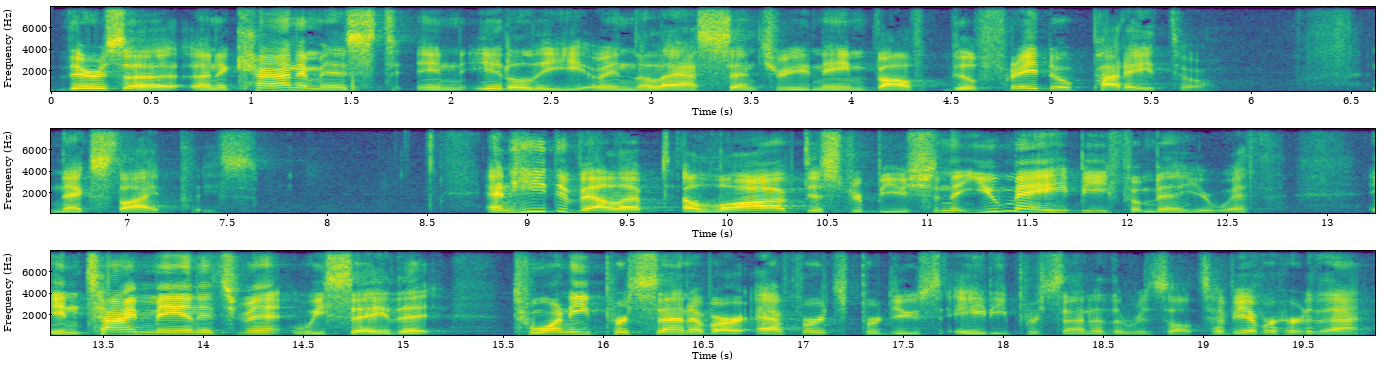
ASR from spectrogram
There's a, an economist in Italy in the last century named Vilfredo Pareto. Next slide, please. And he developed a law of distribution that you may be familiar with. In time management, we say that 20% of our efforts produce 80% of the results. Have you ever heard of that?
